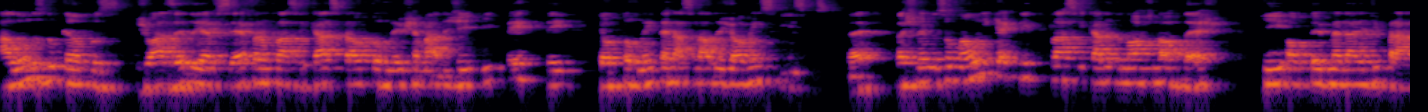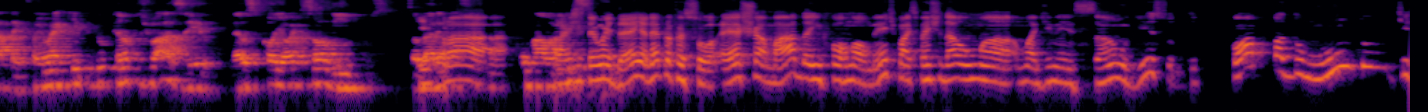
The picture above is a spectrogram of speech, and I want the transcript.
alunos do campus Juazeiro do IFCE foram classificados para o torneio chamado de IPT, que é o Torneio Internacional dos Jovens Físicos. Né? Nós tivemos uma única equipe classificada do Norte Nordeste que obteve medalha de prata, que foi uma equipe do campus Juazeiro, né? os Coiotes Olímpicos. Para a gente ter uma ideia, né, professor? É chamada informalmente, mas para a gente dar uma, uma dimensão disso, de Copa do Mundo de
